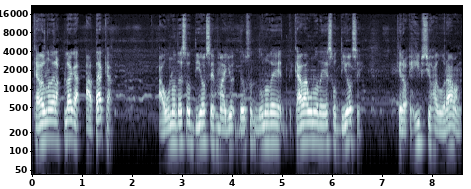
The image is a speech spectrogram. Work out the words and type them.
cada una de las plagas ataca a uno de esos dioses mayores, de uno de cada uno de esos dioses que los egipcios adoraban,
